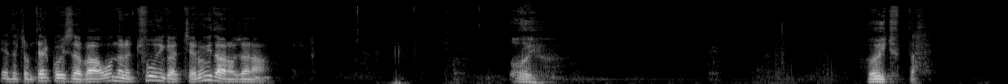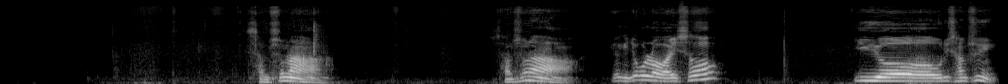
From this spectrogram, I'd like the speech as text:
애들 좀 데리고 있어봐. 오늘은 추우니까 재롱이도 안 오잖아. 어휴. 어이, 춥다. 삼순아, 삼순아, 여기 이제 올라와 있어? 이야, 우리 삼순이.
